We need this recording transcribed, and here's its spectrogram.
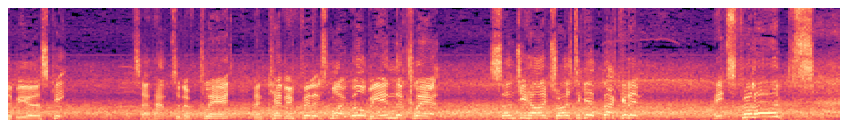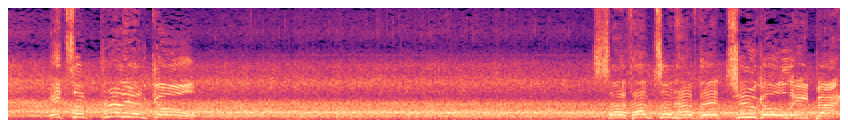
Sibierski. Southampton have cleared, and Kevin Phillips might well be in the clear. Sun Jihai tries to get back at him. It's Phillips! It's a brilliant goal! Southampton have their two-goal lead back.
